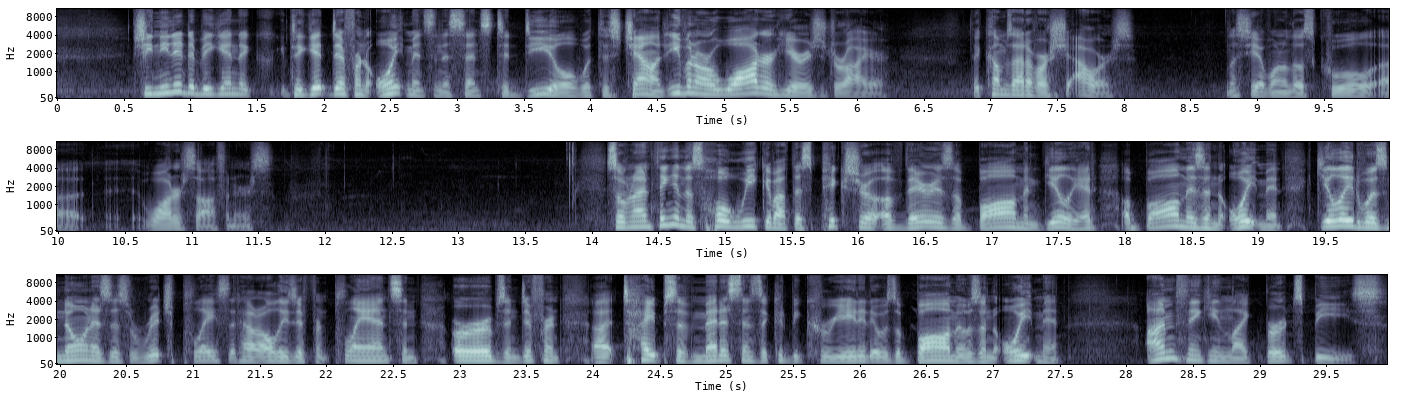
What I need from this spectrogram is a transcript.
she needed to begin to, to get different ointments in a sense to deal with this challenge. Even our water here is drier that comes out of our showers, unless you have one of those cool uh, water softeners. So when I'm thinking this whole week about this picture of there is a balm in Gilead, a balm is an ointment. Gilead was known as this rich place that had all these different plants and herbs and different uh, types of medicines that could be created. It was a balm, it was an ointment. I'm thinking like Burt's Bees.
